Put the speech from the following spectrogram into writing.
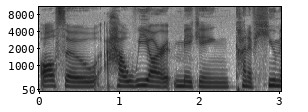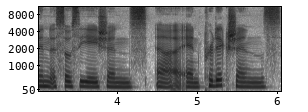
also how we are making kind of human associations uh, and predictions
